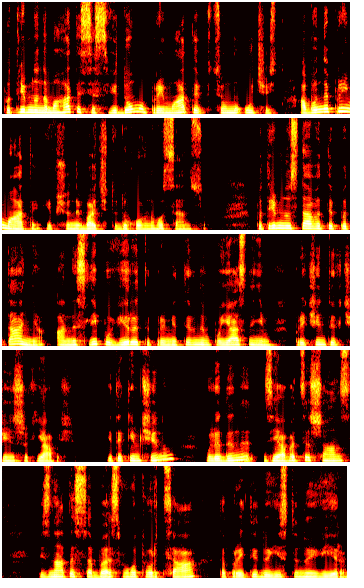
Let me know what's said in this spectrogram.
Потрібно намагатися свідомо приймати в цьому участь або не приймати, якщо не бачите духовного сенсу. Потрібно ставити питання, а не сліпо вірити примітивним поясненням причин тих чи інших явищ. І таким чином у людини з'явиться шанс пізнати себе, свого Творця та прийти до істинної віри.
